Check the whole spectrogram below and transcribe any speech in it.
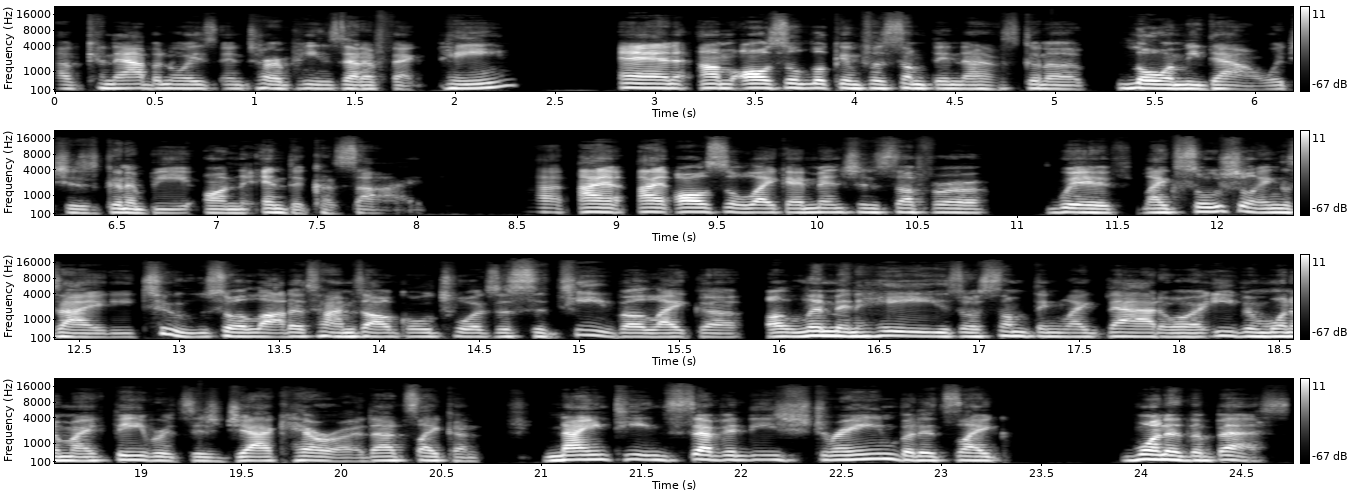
have cannabinoids and terpenes that affect pain. And I'm also looking for something that's going to lower me down, which is going to be on the indica side. I, I also, like I mentioned, suffer with like social anxiety too. So a lot of times I'll go towards a sativa, like a, a lemon haze or something like that. Or even one of my favorites is Jack Herer. That's like a 1970s strain, but it's like one of the best.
